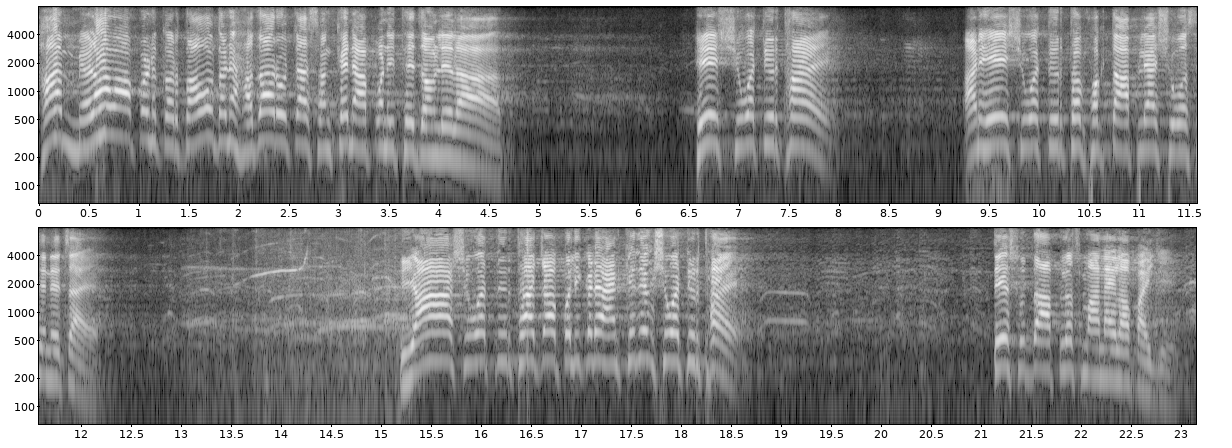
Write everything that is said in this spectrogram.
हा मेळावा आपण करतो आहोत आणि हजारोच्या संख्येने आपण इथे जमलेला हे शिवतीर्थ आहे आणि हे शिवतीर्थ फक्त आपल्या शिवसेनेचं आहे. या शिवतीर्थाच्या पलीकडे आणखीन एक शिवतीर्थ आहे. ते सुद्धा आपलंच मानायला पाहिजे.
